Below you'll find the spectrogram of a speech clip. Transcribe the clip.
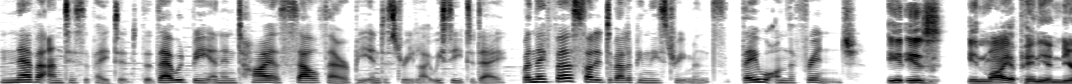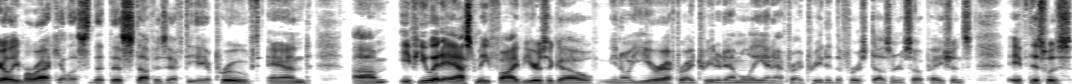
never anticipated that there would be an entire cell therapy industry like we see today. When they first started developing these treatments, they were on the fringe. It is in my opinion, nearly miraculous that this stuff is FDA approved. And um, if you had asked me five years ago, you know, a year after I treated Emily and after I treated the first dozen or so patients, if this was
